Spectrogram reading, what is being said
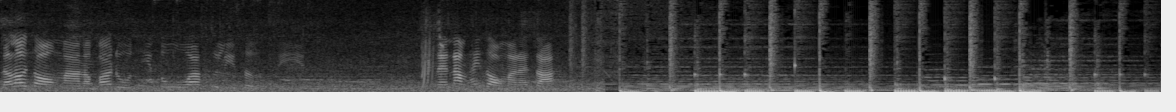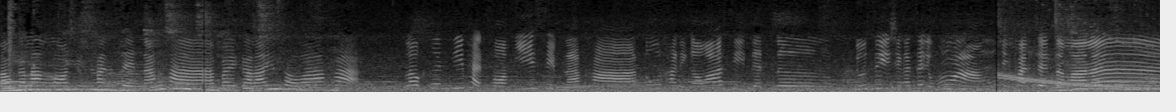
แล้วเราจองมาแล้วก็ดูที่ตู้ว่าคือ reserve แนะนำให้จองมานะจ๊ะเรากำลังรอชินคันเซ็นนะคะ ไปกาลายูซาวะค่ะ เราขึ้นที่แพลตฟอร์ม 20 นะคะ ตู้ทานิกาวะ471 ดูสิชินคันเซ็นอยู่ข้างหลัง ชินคันเซ็นจะมาแล้ว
